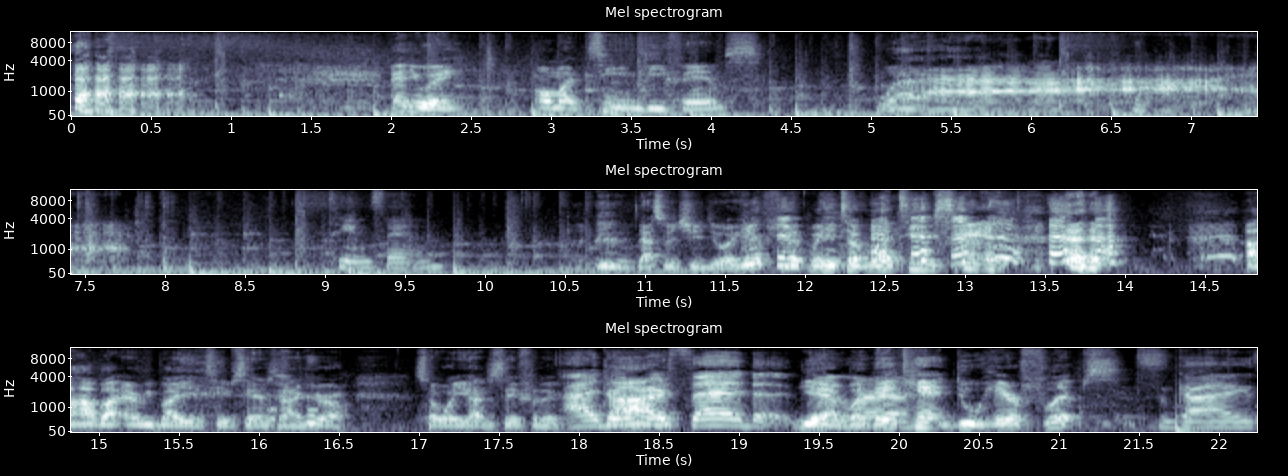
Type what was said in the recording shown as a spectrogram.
anyway, all my Team D fams. Wow. Team Sam. That's what you do. I hear flip when you talk about Team Sam. uh, how about everybody in Team Sam's not a girl? So what you have to say for the I guy? never said. yeah, they but they can't do hair flips. This guy's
